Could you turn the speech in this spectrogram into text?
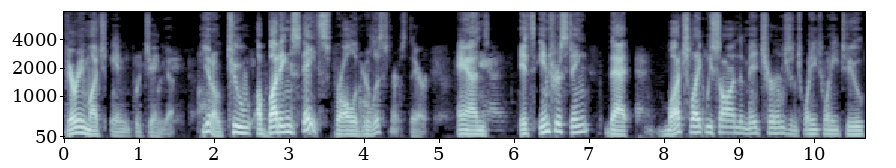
very much in Virginia. You know, two abutting states for all of your listeners there. And it's interesting that much like we saw in the midterms in 2022,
